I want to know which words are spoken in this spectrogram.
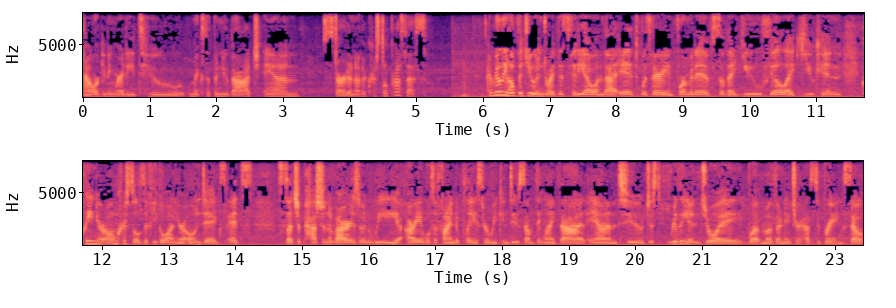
Now we're getting ready to mix up a new batch and start another crystal process I really hope that you enjoyed this video and that it was very informative so that you feel like you can clean your own crystals if you go on your own digs. It's such a passion of ours when we are able to find a place where we can do something like that and to just really enjoy what Mother Nature has to bring. So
